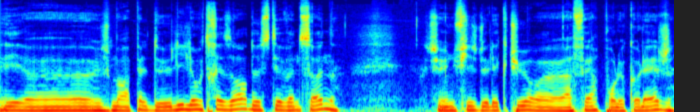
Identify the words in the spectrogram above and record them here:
Et euh, je me rappelle de L'île au trésor de Stevenson. C'est une fiche de lecture euh, à faire pour le collège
